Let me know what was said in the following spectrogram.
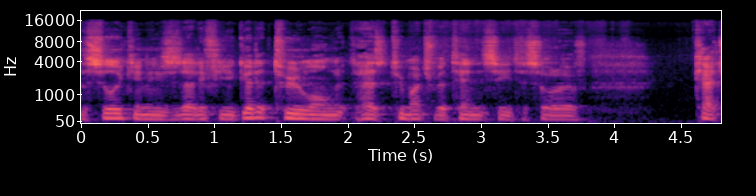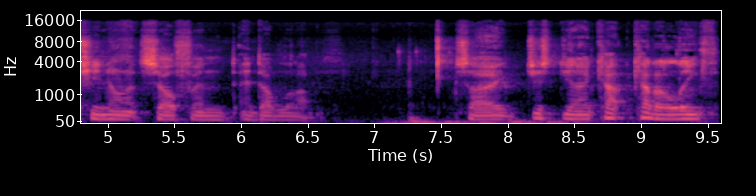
the silicon is that if you get it too long, it has too much of a tendency to sort of catch in on itself and, and double it up. So just, you know, cut, cut a length,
